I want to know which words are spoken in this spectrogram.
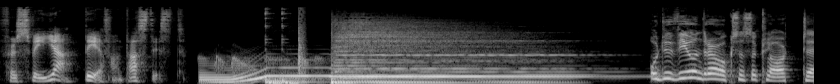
för Svea, det är fantastiskt. Och du, vi undrar också såklart, eh,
